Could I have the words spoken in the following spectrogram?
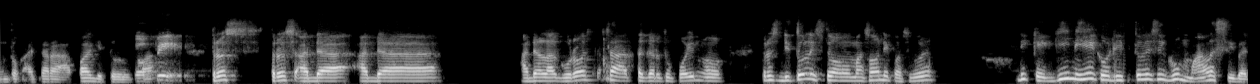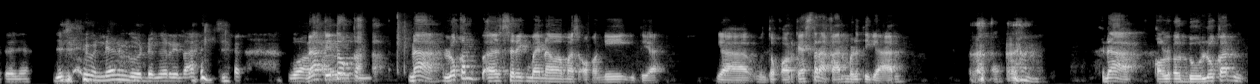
untuk acara apa gitu lupa Topi. terus terus ada ada ada lagu Rosa Tegar 2.0 terus ditulis tuh sama Mas Oni pas gue ini kayak gini ya kalau ditulis sih gue males sih bacanya. Jadi mendingan gue dengerin aja. Gua Nah itu, nah lu kan eh, sering main sama Mas Oni gitu ya, ya untuk orkestra kan berarti kan. Nah kalau dulu kan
